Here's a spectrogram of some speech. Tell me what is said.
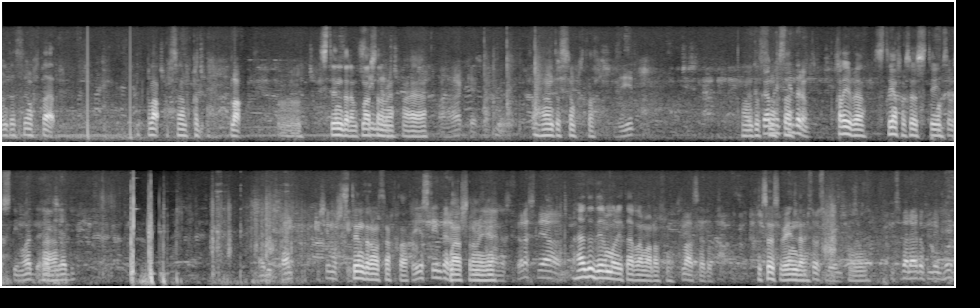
انت السي اختار بلا حسن قد. بلا 60 آه، درهم 12 درهم. آه. هاكا. ها انت السي مختار. زيد. ها انت السي مختار. تقريبا 60 65 65 وهذا هذه هادي شحال ماشي مشكل. 60 درهم مختار هي 60 درهم 12 100 مزيان راس ليها هادو ديال موريتان راه معروفين خلاص هادوك 75 درهم. 75 آه. بالنسبة لهادوك اللي لهيه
